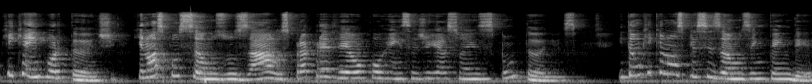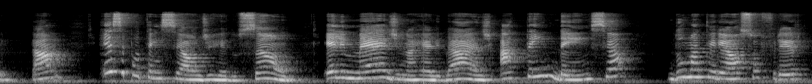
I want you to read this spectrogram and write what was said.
O que, que é importante? Que nós possamos usá-los para prever a ocorrência de reações espontâneas. Então, o que, que nós precisamos entender, tá? Esse potencial de redução, ele mede, na realidade, a tendência do material sofrer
